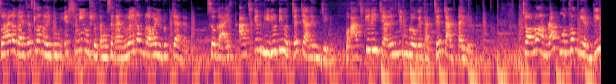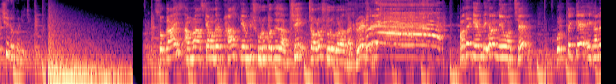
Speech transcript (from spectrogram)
সো হ্যালো গাইজ আসসালামু আলাইকুম it's me Ushta Hossain and welcome to our YouTube channel so guys আজকের ভিডিওটি হচ্ছে চ্যালেঞ্জিং আজকের এই চ্যালেঞ্জিং ব্লগে থাকছে চারটা গেম চলো আমরা প্রথম গেমটি শুরু করি। সো গাইস আমরা আজকে আমাদের ফার্স্ট গেমটি শুরু করতে যাচ্ছি। চলো শুরু করা যাক। রেডি আমাদের গেমটি খেলা নিয়ম হচ্ছে প্রত্যেককে এখানে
